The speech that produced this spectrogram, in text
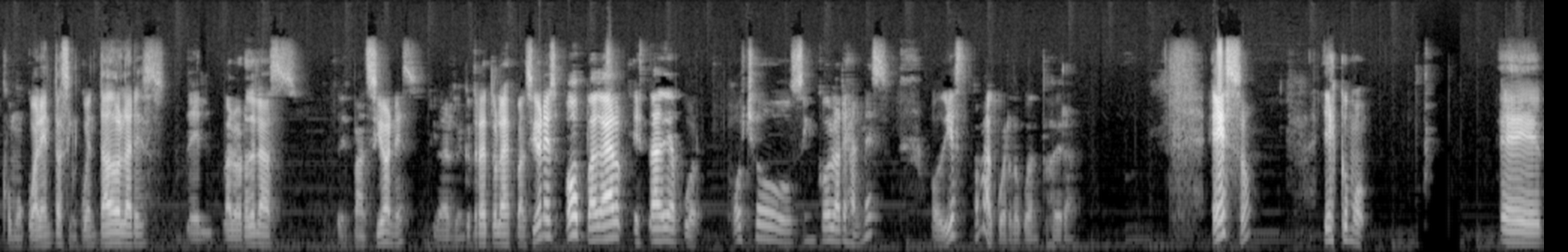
Como 40, 50 dólares del valor de las expansiones, la versión que trae todas las expansiones, o pagar Stadia por 8 o 5 dólares al mes, o 10, no me acuerdo cuántos eran. Eso, y es como, eh,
